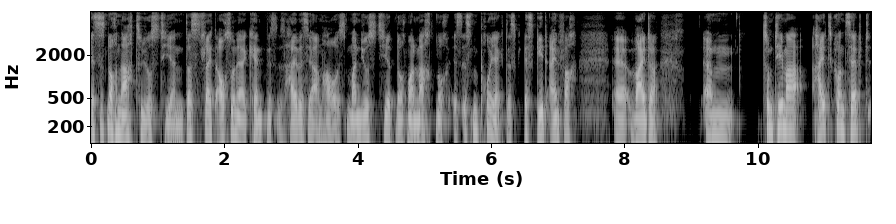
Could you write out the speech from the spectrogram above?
es ist noch nachzujustieren. Das ist vielleicht auch so eine Erkenntnis. Ist ein halbes Jahr im Haus. Man justiert noch, man macht noch. Es ist ein Projekt. Es, es geht einfach äh, weiter. Ähm, zum Thema Heizkonzept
